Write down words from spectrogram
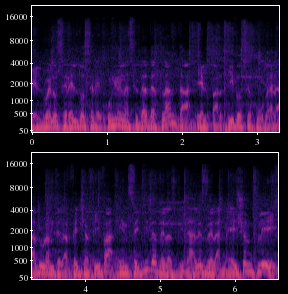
El duelo será el 12 de junio en la ciudad de Atlanta. El partido se jugará durante la fecha FIFA enseguida de las finales de la Nations League.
